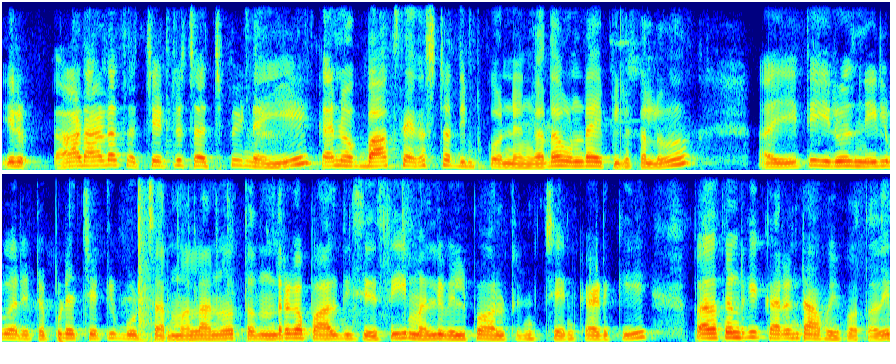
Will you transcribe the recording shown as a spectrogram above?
ఇరు ఆడాడ చెట్లు చచ్చిపోయినాయి. కానీ ఒక బాక్స్ ఎక్స్ట్రా దింపుకున్నాం కదా ఉండాయి పిలకలు. అయితే ఈరోజు నీళ్ళు పారేటప్పుడు ఆ చెట్లు బుడ్చారు మళ్ళాను తొందరగా పాలు తీసేసి మళ్ళీ వెళ్ళిపోవాలి ఫ్రెండ్స్ చేనుకాడికి పదకొండుకి కరెంట్ ఆఫ్ అయిపోతుంది.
